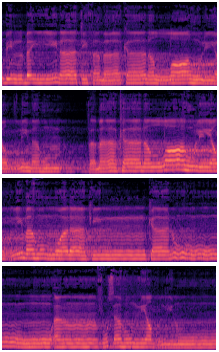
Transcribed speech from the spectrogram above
بالبينات فما كان الله ليظلمهم فما كان الله ليظلمهم ولكن كانوا أنفسهم يظلمون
